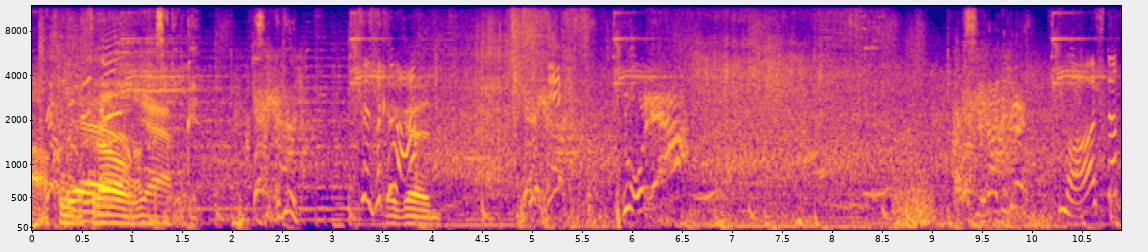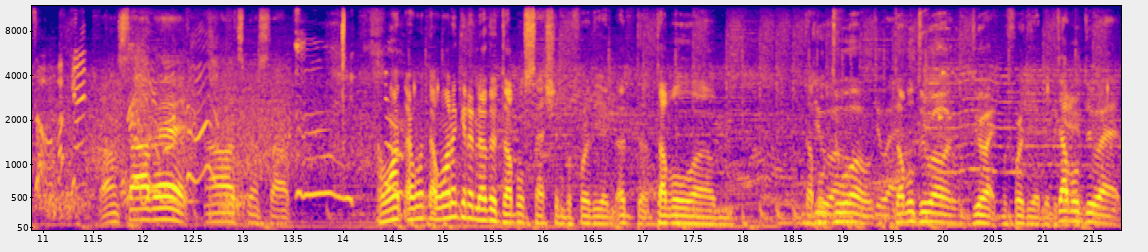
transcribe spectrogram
Ah, cool throw, yeah. Okay, good. Don't stop it. Oh, it's gonna stop. I want, I want, I want to get another double session before the end. A d- double, um, double Duo, duo, duet. double duo, duet before the end of the Double game. duet.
